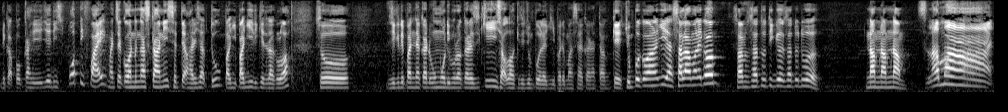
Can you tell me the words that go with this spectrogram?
dekat podcast je di Spotify. Macam korang dengar sekarang ni setiap hari Sabtu, pagi-pagi kita dah keluar. So, jika dipanjangkan umur, dimurahkan rezeki, insyaAllah kita jumpa lagi pada masa akan datang. Okay, jumpa korang lagi. Assalamualaikum. Salam 1312 666. Selamat.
